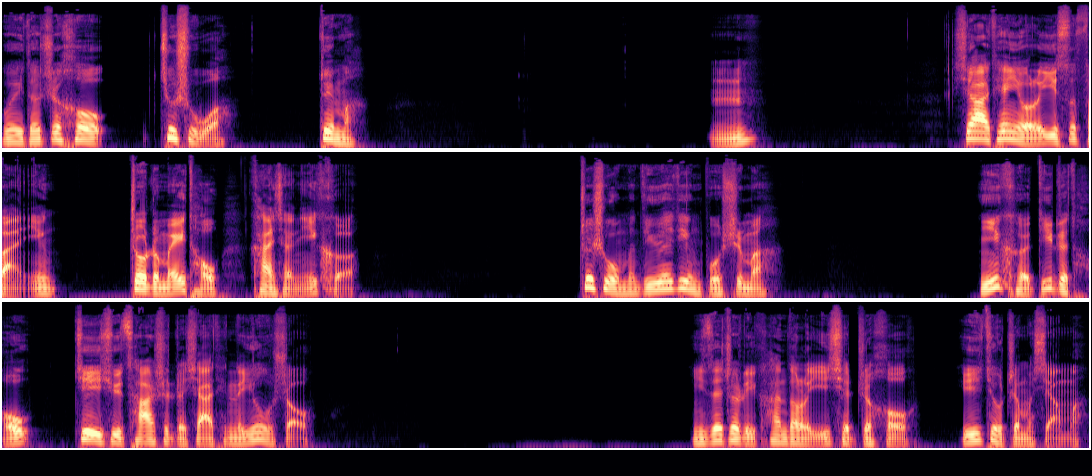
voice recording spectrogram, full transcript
韦德之后就是我，对吗？”嗯。夏天有了一丝反应，皱着眉头看向尼可。这是我们的约定，不是吗？尼可低着头，继续擦拭着夏天的右手。你在这里看到了一切之后，依旧这么想吗？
